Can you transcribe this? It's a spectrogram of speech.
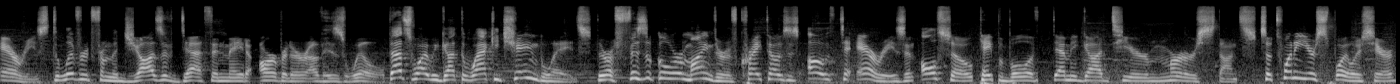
Ares, delivered from the jaws of death and made arbiter of his will. That's why we got the wacky chain blades. They're a physical reminder of Kratos' oath to Ares and also capable of demigod tier murder stunts. So 20 year spoilers here.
